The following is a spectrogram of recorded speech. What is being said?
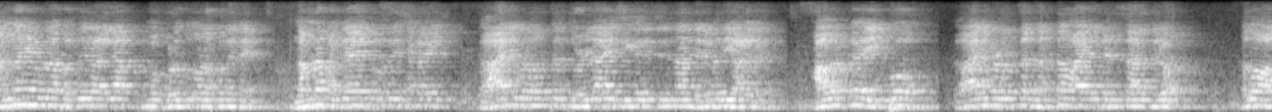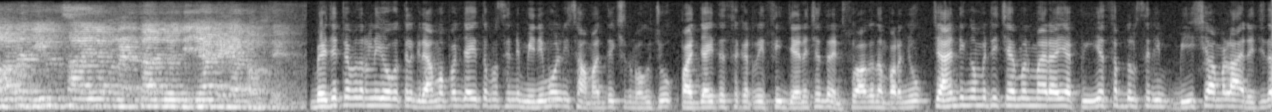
അങ്ങനെയുള്ള പദ്ധതികളെല്ലാം നമ്മൾ കൊടുക്കുന്നതോടൊപ്പം തന്നെ നമ്മുടെ പഞ്ചായത്ത് പ്രദേശങ്ങളിൽ കാലിവളർത്തൽ തൊഴിലായി സ്വീകരിച്ചിരുന്ന നിരവധി ആളുകൾ അവർക്ക് ഇപ്പോ കാലിവളർത്തൽ നഷ്ടമായതിന്റെ അടിസ്ഥാനത്തിലോ അതോ അവരുടെ ജീവിത സാഹചര്യങ്ങളുടെ എടുത്താൽ ചെയ്യാൻ കഴിയാത്ത അവസ്ഥയാണ് ബജറ്റ് അവതരണ യോഗത്തിൽ ഗ്രാമപഞ്ചായത്ത് പ്രസിഡന്റ് മിനിമോൾ നിസാം അധ്യക്ഷത വഹിച്ചു. പഞ്ചായത്ത് സെക്രട്ടറി സി ജനചന്ദ്രൻ സ്വാഗതം പറഞ്ഞു. സ്റ്റാൻഡിംഗ് കമ്മിറ്റി ചെയർമാൻമാരായ P S Abdul Salim B Shyamala Rajitha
